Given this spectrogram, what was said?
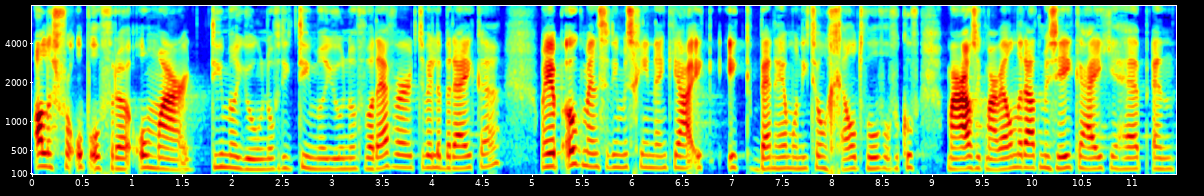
alles voor opofferen om maar die miljoen of die 10 miljoen of whatever te willen bereiken. Maar je hebt ook mensen die misschien denken, ja, ik, ik ben helemaal niet zo'n geldwolf of ik hoef, maar als ik maar wel inderdaad mijn zekerheidje heb. En,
